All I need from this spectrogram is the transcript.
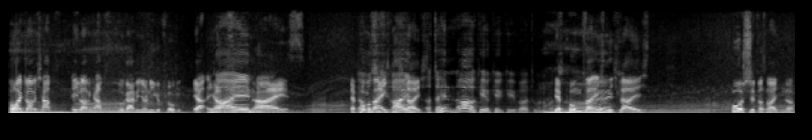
Oh, ich glaube, ich hab's. Ich glaube, ich hab's. Sogar habe ich noch nie geflogen. Ja, ich hab's. Nein. Nice. Der Da Punkt muss war ich echt nicht rein. leicht. Ach, da hinten? Ah, okay, okay, okay, warte mal nochmal. Der Punkt war echt nicht leicht. Oh shit, was mache ich denn da?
